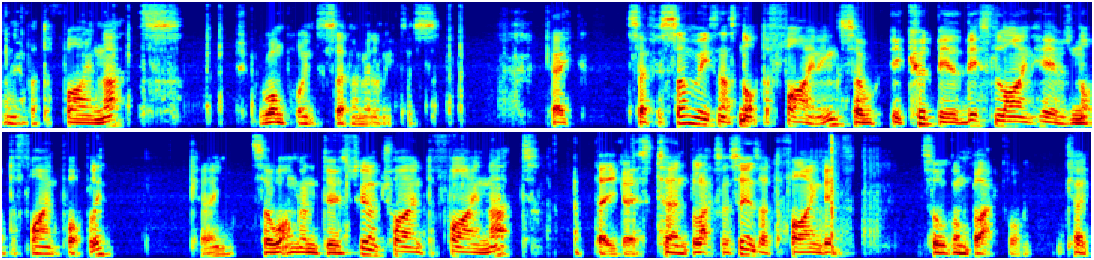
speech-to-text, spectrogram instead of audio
and if I define that, 1.7 millimeters. Okay, so for some reason that's not defining, so it could be that this line here is not defined properly. Okay, so what I'm going to do is I'm going to try and define that. There you go, it's turned black. So as soon as I defined it, it's all gone black for me. Okay,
